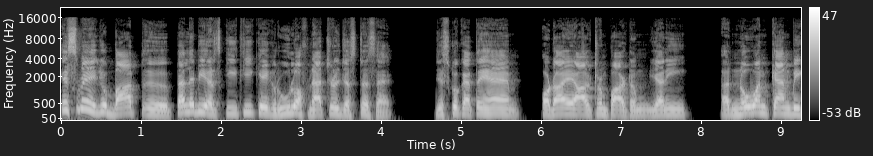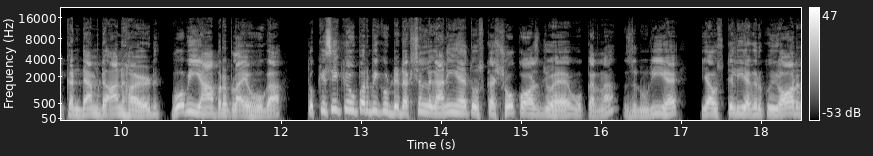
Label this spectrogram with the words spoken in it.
इसमें जो बात पहले भी अर्ज़ की थी कि एक रूल ऑफ़ नेचुरल जस्टिस है, जिसको कहते हैं ओडाए आल्ट्रम पार्टम यानी no one can be condemned unheard वो भी यहाँ पर अप्लाई होगा। तो किसी के ऊपर भी कोई डिडक्शन लगानी है तो उसका शो कॉज जो है, वो करना ज़रूरी है। या उसके लिए अगर कोई और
